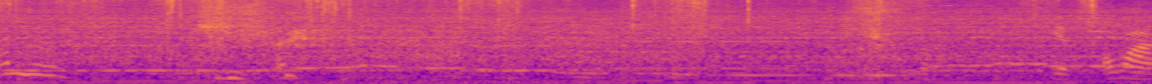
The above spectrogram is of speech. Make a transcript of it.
hallo. Jetzt, aua.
